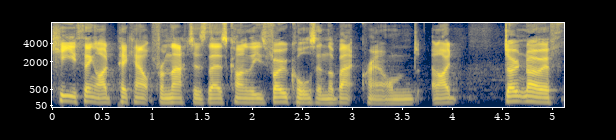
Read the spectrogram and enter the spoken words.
key thing I'd pick out from that is there's kind of these vocals in the background, and I don't know if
